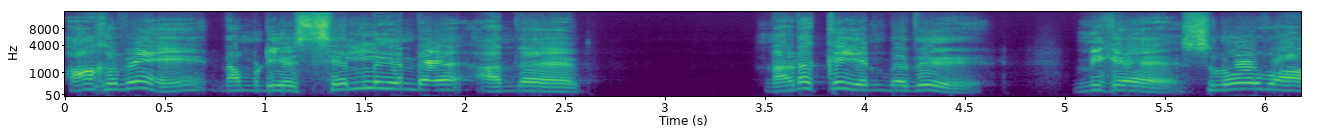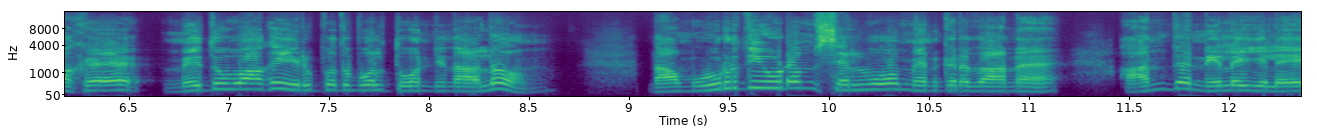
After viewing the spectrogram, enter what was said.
ஆகவே நம்முடைய செல்லுகின்ற அந்த நடக்கை என்பது மிக ஸ்லோவாக மெதுவாக இருப்பது போல் தோன்றினாலும் நாம் உறுதியுடன் செல்வோம் என்கிறதான அந்த நிலையிலே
